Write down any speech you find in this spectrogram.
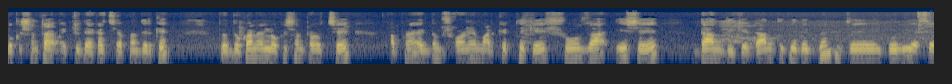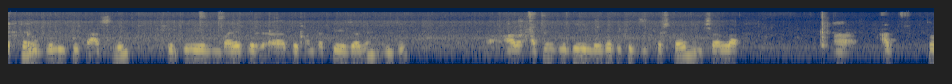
লোকেশনটা আমি একটু দেখাচ্ছি আপনাদেরকে। তো দোকানের লোকেশনটা হচ্ছে আপনার একদম স্বর্ণের মার্কেট থেকে সোজা এসে ডান দিকে। ডান দিকে দেখবেন যে গলি আছে একটা ওই গলি থেকে আসলেই আহ, দোকানটা পেয়ে যাবেন। এই যে আর আপনি যদি লোগো দেখে জিজ্ঞেস করেন ইনশাল্লাহ তো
